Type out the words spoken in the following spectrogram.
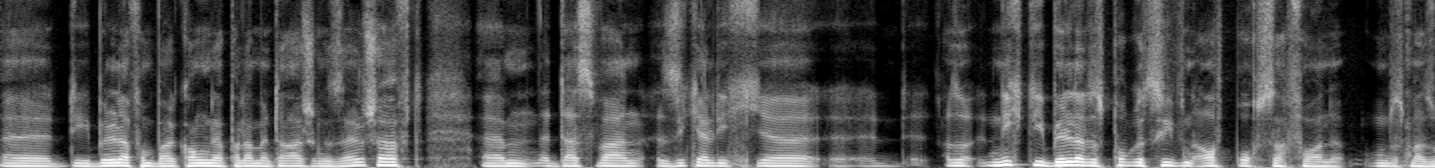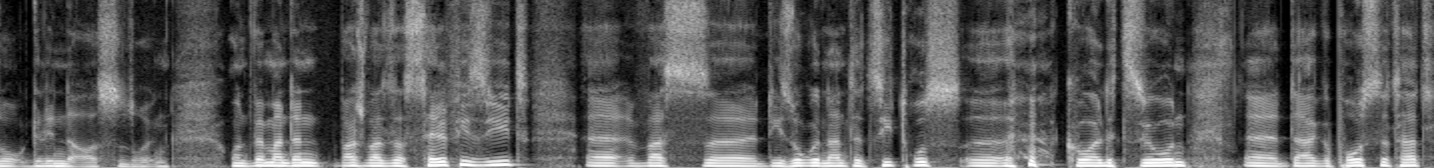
äh, die Bilder vom Balkon der Parlamentarischen Gesellschaft. Ähm, das waren sicherlich, äh, also nicht die Bilder des progressiven Aufbruchs nach vorne um das mal so gelinde auszudrücken. Und wenn man dann beispielsweise das Selfie sieht, äh, was äh, die sogenannte Citrus-Koalition äh, äh, da gepostet hat,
